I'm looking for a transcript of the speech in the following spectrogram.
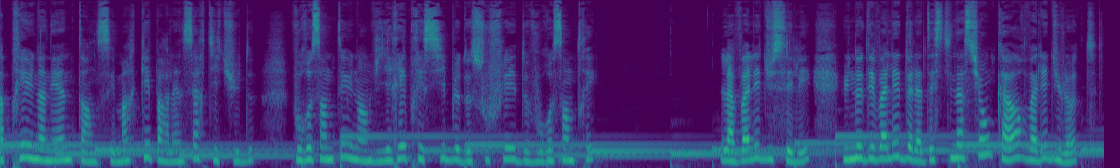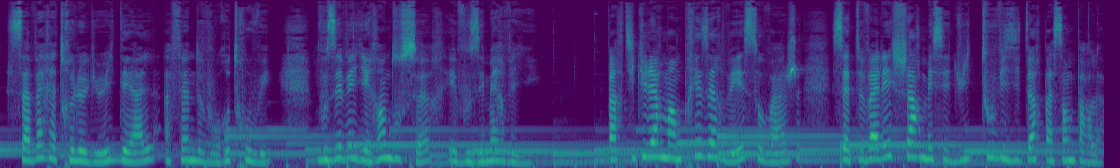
Après une année intense et marquée par l'incertitude, vous ressentez une envie irrépressible de souffler et de vous recentrer? La vallée du Célé, une des vallées de la destination Cahors-Vallée du Lot, s'avère être le lieu idéal afin de vous retrouver, vous éveiller en douceur et vous émerveiller. Particulièrement préservée et sauvage, cette vallée charme et séduit tout visiteur passant par là.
